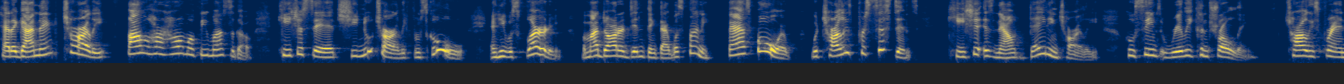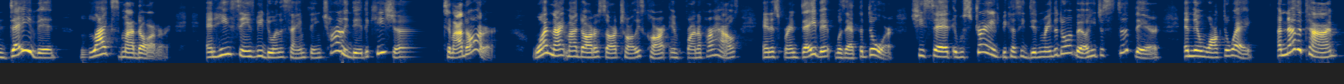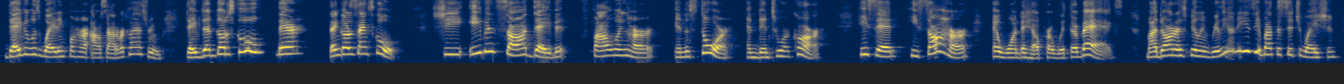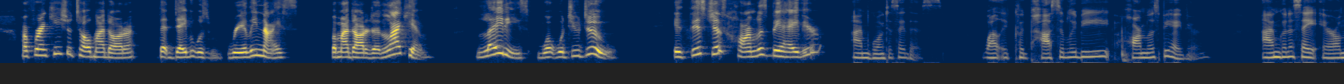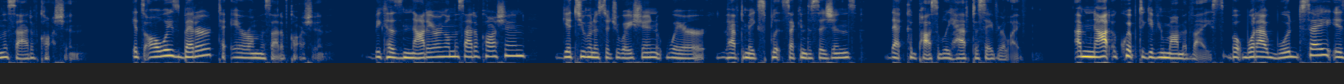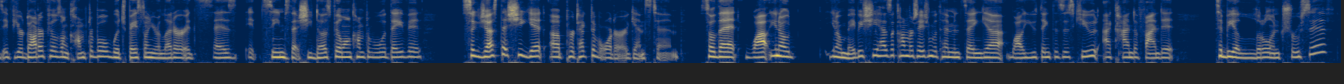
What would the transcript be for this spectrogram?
had a guy named Charlie follow her home a few months ago. Keisha said she knew Charlie from school and he was flirting, but my daughter didn't think that was funny. Fast forward with Charlie's persistence, Keisha is now dating Charlie, who seems really controlling. Charlie's friend David likes my daughter, and he seems to be doing the same thing Charlie did to Keisha to my daughter. One night, my daughter saw Charlie's car in front of her house, and his friend David was at the door. She said it was strange because he didn't ring the doorbell. He just stood there and then walked away. Another time, David was waiting for her outside of her classroom. David doesn't go to school there, didn't go to the same school. She even saw David following her in the store and then to her car. He said he saw her and wanted to help her with her bags. My daughter is feeling really uneasy about the situation. Her friend Keisha told my daughter that David was really nice, but my daughter doesn't like him. Ladies, what would you do? Is this just harmless behavior? I'm going to say this. While it could possibly be harmless behavior, I'm going to say err on the side of caution. It's always better to err on the side of caution because not erring on the side of caution gets you in a situation where you have to make split second decisions that could possibly have to save your life. I'm not equipped to give you mom advice, but what I would say is if your daughter feels uncomfortable, which based on your letter it says it seems that she does feel uncomfortable with David, suggest that she get a protective order against him so that while you know you know maybe she has a conversation with him and saying, "Yeah, while you think this is cute, I kind of find it to be a little intrusive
